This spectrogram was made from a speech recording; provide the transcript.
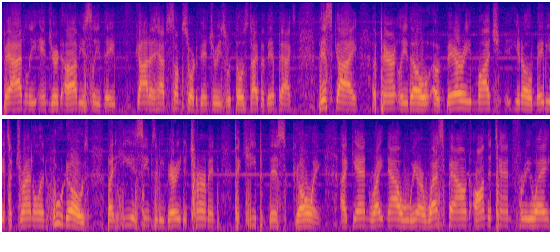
badly injured. Obviously, got to have some sort of injuries with those type of impacts. This guy, apparently, though, uh, very much, you know, maybe it's adrenaline, who knows, but he is, seems to be very determined to keep this going. Again, right now, we are westbound on the 10 freeway,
